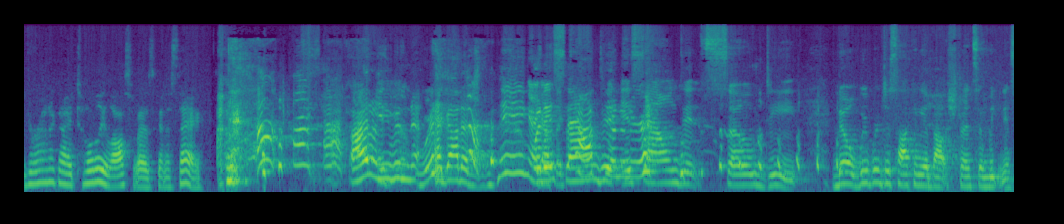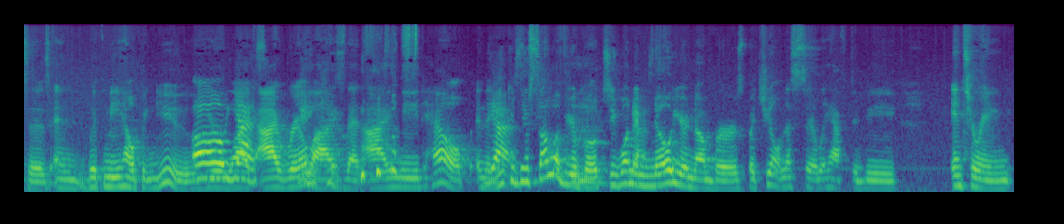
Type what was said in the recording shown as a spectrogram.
Veronica, I totally lost what I was going to say. I don't even. I got a thing. I got. But it sounded it sounded so deep. No, we were just talking about strengths and weaknesses, and with me helping you, oh yes, like, I realized that I need help, and that yes. you can do some of your books. You want yes. to know your numbers, but you don't necessarily have to be entering,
